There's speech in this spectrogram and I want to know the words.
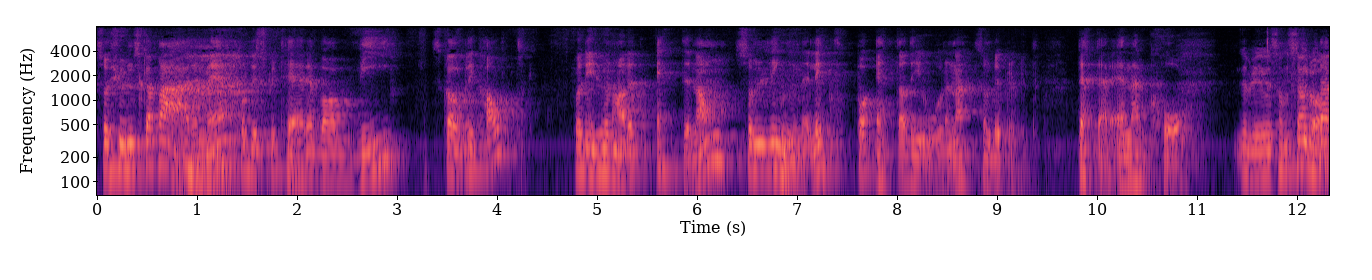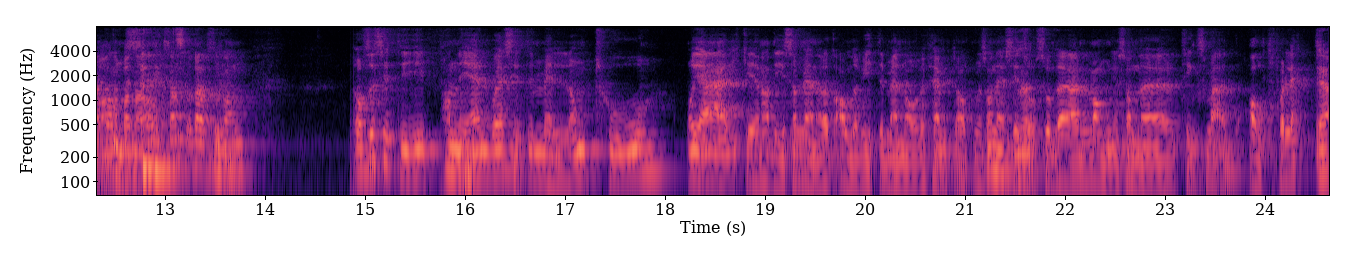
Så hun skal være med og diskutere hva vi skal bli kalt, fordi hun har et etternavn som ligner litt på et av de ordene som blir brukt. Dette er NRK. Det blir jo sånn Ikke sant? Og så sitter jeg sånn i panel hvor jeg sitter mellom to Og jeg er ikke en av de som mener at alle hvite menn over 50 og alt med sånn. Jeg syns også det er mange sånne ting som er altfor lett Ja.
